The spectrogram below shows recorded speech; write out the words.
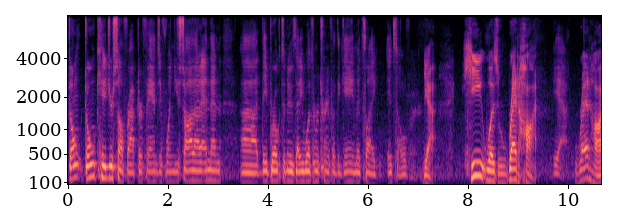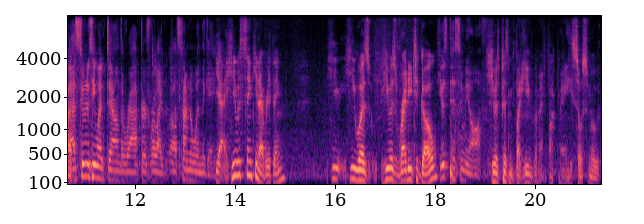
don't don't kid yourself, Raptor fans. If when you saw that and then uh, they broke the news that he wasn't returning for the game, it's like it's over. Yeah. He was red hot. Yeah. Red hot. As soon as he went down, the Raptors were like, oh, "It's time to win the game." yeah, he was sinking everything. He he was he was ready to go. He was pissing me off. He was pissing, but he fuck man, he's so smooth.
